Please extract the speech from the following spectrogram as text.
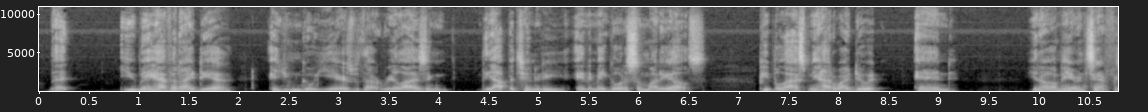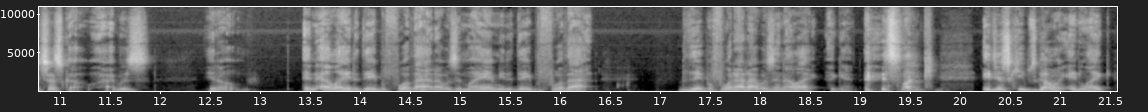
that you may have an idea and you can go years without realizing the opportunity and it may go to somebody else. People ask me, how do I do it? And, you know, I'm here in San Francisco. I was, you know, in LA the day before that. I was in Miami the day before that. The day before that, I was in LA again. It's like, it just keeps going. And like,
